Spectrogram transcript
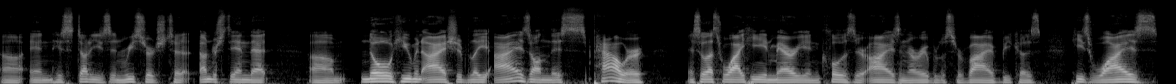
uh, and his studies and research to understand that um, no human eye should lay eyes on this power. And so that's why he and Marion close their eyes and are able to survive because he's wise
